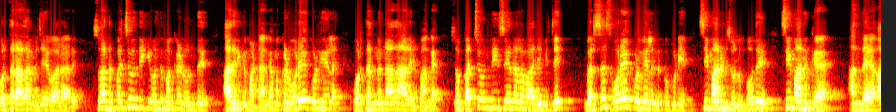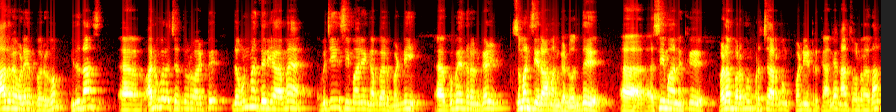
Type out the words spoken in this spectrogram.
ஒருத்தராக தான் விஜய் வராரு. ஸோ அந்த பச்சவந்திக்கு வந்து மக்கள் வந்து ஆதரிக்க மாட்டாங்க. மக்கள் ஒரே கொள்கையில் ஒருத்தர் நின்னா தான் ஆதரிப்பாங்க. ஸோ பச்சவந்தி சுயநலவாதி விஜய் வெர்சஸ் ஒரே கொள்கையில் நிற்கக்கூடிய சீமானுன்னு சொல்லும்போது சீமானுக்கு அந்த ஆதரவலையும் பெருகும். இதுதான் அனுகூல சத்துருவாட்டு இந்த உண்மை தெரியாம விஜய் சீமானையும் கம்பேர் பண்ணி குபேந்திரன்கள் சுமன் ஸ்ரீராமன்கள் வந்து சீமானுக்கு விளம்பரமும் பிரச்சாரமும் பண்ணிட்டு இருக்காங்க நான் சொல்றதுதான்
